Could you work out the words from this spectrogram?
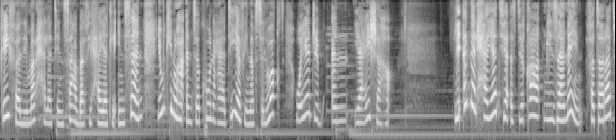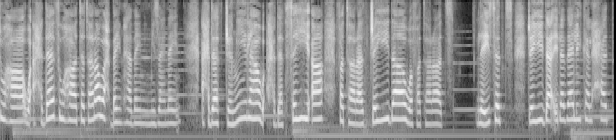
كيف لمرحلة صعبة في حياة الإنسان يمكنها أن تكون عادية في نفس الوقت ويجب أن يعيشها؟ لأن الحياة يا أصدقاء ميزانين فتراتها وأحداثها تتراوح بين هذين الميزانين أحداث جميلة وأحداث سيئة فترات جيدة وفترات ليست جيدة إلى ذلك الحد.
